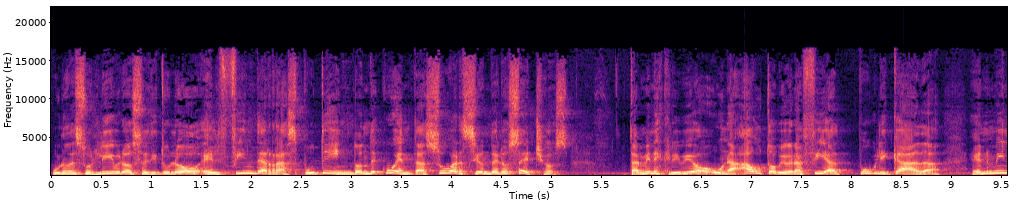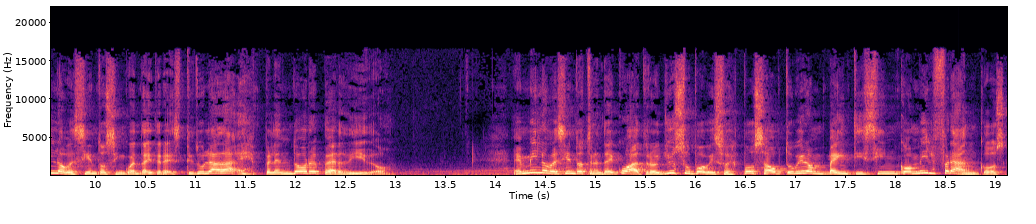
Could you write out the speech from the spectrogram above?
Uno de sus libros se tituló El fin de Rasputín, donde cuenta su versión de los hechos. También escribió una autobiografía publicada en 1953 titulada Esplendor Perdido. En 1934, Yusupov y su esposa obtuvieron 25.000 francos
